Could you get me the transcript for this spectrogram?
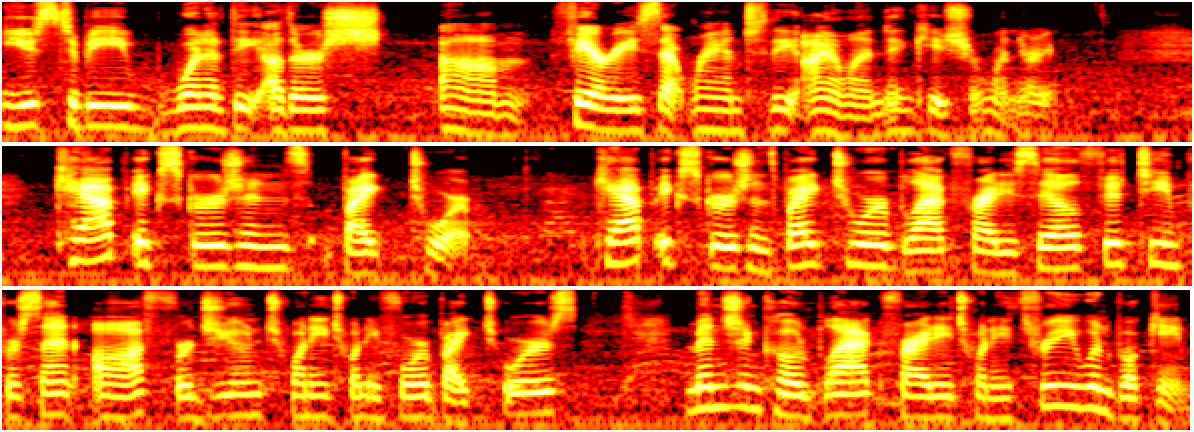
used to be one of the other sh- um, ferries that ran to the island, in case you're wondering. Cap Excursions Bike Tour. Cap Excursions Bike Tour Black Friday sale 15% off for June 2024 bike tours. Mention code Black Friday 23 when booking.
